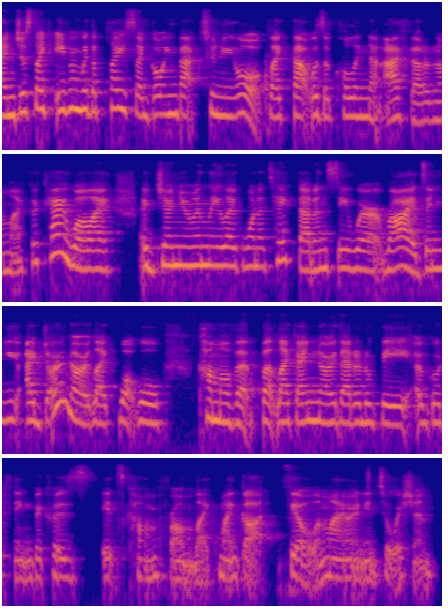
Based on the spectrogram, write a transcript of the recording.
And just like even with a place like going back to New York, like that was a calling that I felt. And I'm like, okay, well, I I genuinely like want to take that and see where it rides. And you I don't know like what will come of it, but like I know that it'll be a good thing because it's come from like my gut feel and my own intuition.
